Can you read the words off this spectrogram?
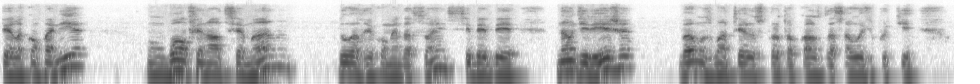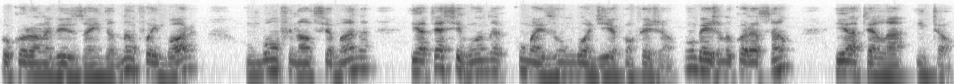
pela companhia. Um bom final de semana. Duas recomendações: se beber não dirija, vamos manter os protocolos da saúde, porque o coronavírus ainda não foi embora. Um bom final de semana e até segunda com mais um Bom Dia com Feijão. Um beijo no coração e até lá, então.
